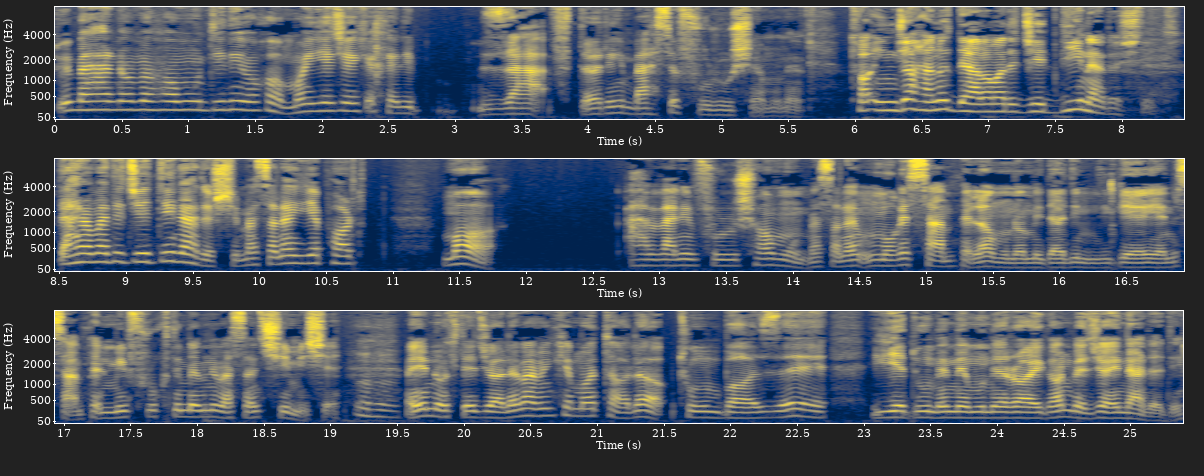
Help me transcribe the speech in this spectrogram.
توی برنامه هامون دیدیم آقا ما یه جایی که خیلی ضعف داریم بحث فروشمونه. تا اینجا هنوز درآمد جدی نداشتید؟ درآمد جدی نداشتیم. مثلا یه پارت ما اولین فروش هامون مثلا اون موقع سمپلامون رو می‌دادیم دیگه. یعنی سمپل میفروختیم ببینیم مثلا چی میشه. و یه نکته جالب هم این که ما تا حالا تو اون بازه یه دونه نمونه رایگان به جایی ندادیم.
